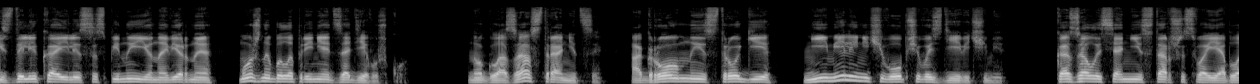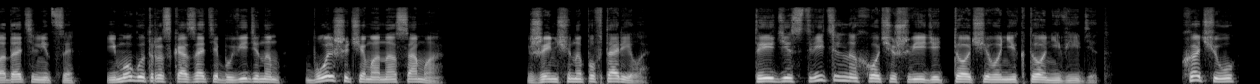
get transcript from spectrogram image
Издалека или со спины ее, наверное, можно было принять за девушку. Но глаза страницы, огромные, строгие, не имели ничего общего с девичьими. Казалось, они старше своей обладательницы и могут рассказать об увиденном больше, чем она сама. Женщина повторила. «Ты действительно хочешь видеть то, чего никто не видит?» «Хочу»,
